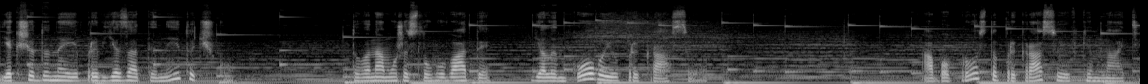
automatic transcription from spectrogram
Якщо до неї прив'язати ниточку, то вона може слугувати ялинковою прикрасою або просто прикрасою в кімнаті.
